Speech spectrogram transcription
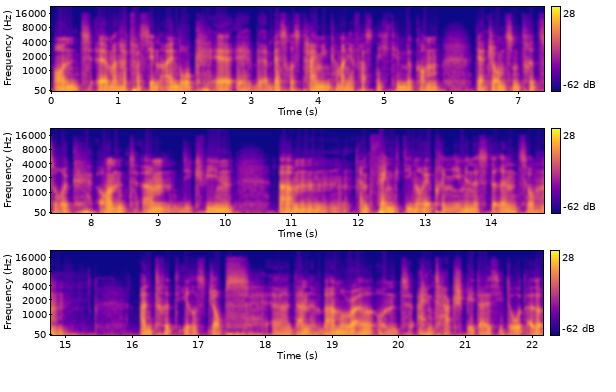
Und äh, man hat fast den Eindruck, äh, äh, ein besseres Timing kann man ja fast nicht hinbekommen. Der Johnson tritt zurück und ähm, die Queen ähm, empfängt die neue Premierministerin zum Antritt ihres Jobs äh, dann im Balmoral und einen Tag später ist sie tot. Also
